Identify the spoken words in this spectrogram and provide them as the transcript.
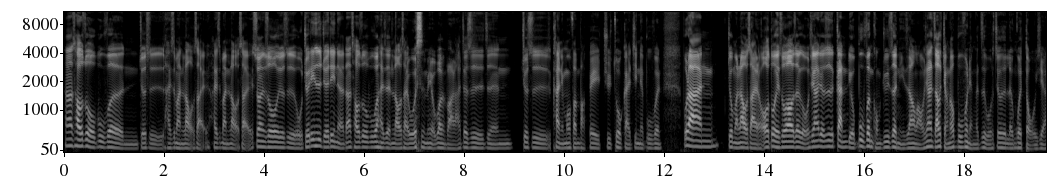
那操作部分就是还是蛮绕赛，还是蛮绕赛。虽然说就是我决定是决定了，但操作部分还是很绕赛，我也是没有办法啦。就是只能就是看有没有方法可以去做改进的部分，不然。就蛮落赛了哦。对，说到这个，我现在就是干有部分恐惧症，你知道吗？我现在只要讲到“部分”两个字，我就是人会抖一下，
